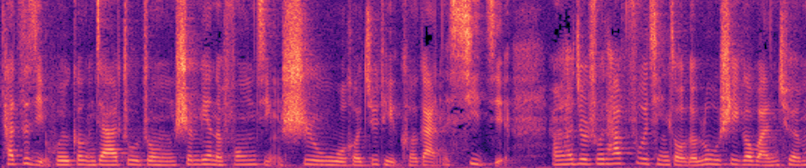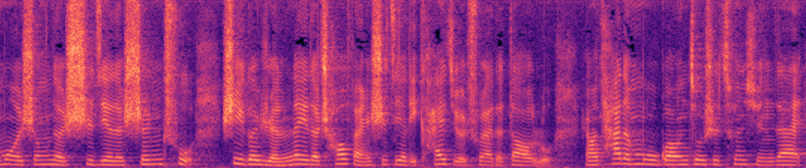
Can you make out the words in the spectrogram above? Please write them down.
他自己会更加注重身边的风景、事物和具体可感的细节。然后他就说，他父亲走的路是一个完全陌生的世界的深处，是一个人类的超凡世界里开掘出来的道路。然后他的目光就是遵循在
